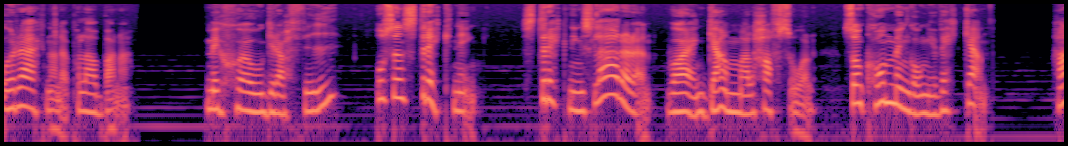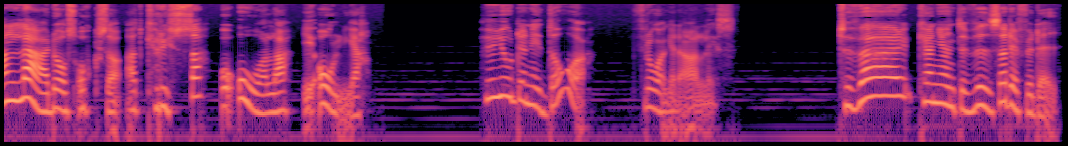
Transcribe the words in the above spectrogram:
och räknade på labbarna. Med geografi och sen sträckning. Sträckningsläraren var en gammal havsål som kom en gång i veckan. Han lärde oss också att kryssa och åla i olja. Hur gjorde ni då? frågade Alice. Tyvärr kan jag inte visa det för dig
